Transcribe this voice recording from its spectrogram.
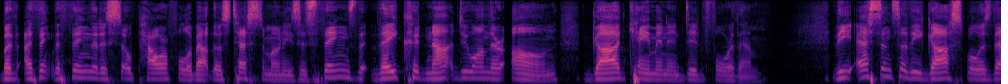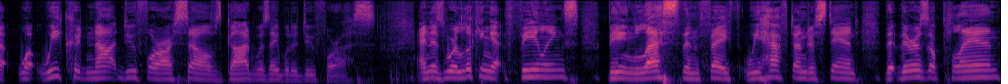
But I think the thing that is so powerful about those testimonies is things that they could not do on their own, God came in and did for them the essence of the gospel is that what we could not do for ourselves, God was able to do for us. And as we're looking at feelings being less than faith, we have to understand that there is a plan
